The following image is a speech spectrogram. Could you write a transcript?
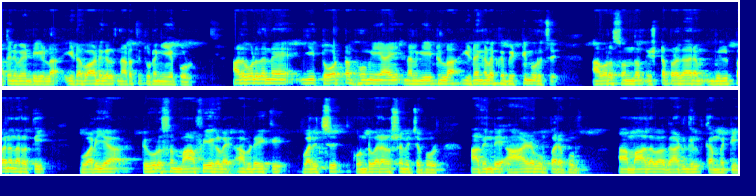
ത്തിനു വേണ്ടിയുള്ള ഇടപാടുകൾ നടത്തി തുടങ്ങിയപ്പോൾ അതുപോലെ തന്നെ ഈ തോട്ടഭൂമിയായി നൽകിയിട്ടുള്ള ഇടങ്ങളൊക്കെ വെട്ടിമുറിച്ച് അവർ സ്വന്തം ഇഷ്ടപ്രകാരം വിൽപ്പന നടത്തി വലിയ ടൂറിസം മാഫിയകളെ അവിടേക്ക് വലിച്ച് കൊണ്ടുവരാൻ ശ്രമിച്ചപ്പോൾ അതിന്റെ ആഴവും പരപ്പും ആ മാധവ ഗാഡ്ഗിൽ കമ്മിറ്റി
